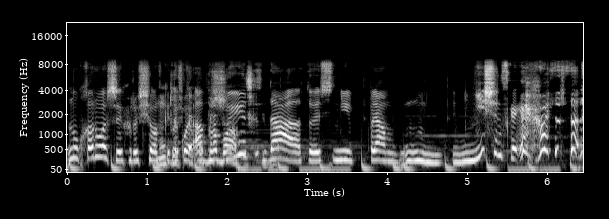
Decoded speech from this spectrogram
ну, хороший хрущевки, ну, такой обжит. Да, то есть не прям ну, не нищенской какой-то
